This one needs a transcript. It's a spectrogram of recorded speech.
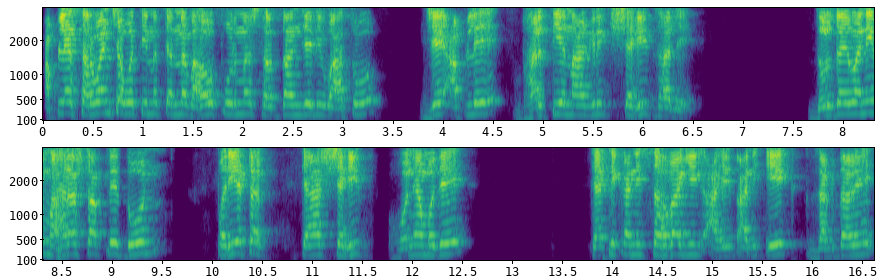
आपल्या सर्वांच्या वतीनं त्यांना भावपूर्ण श्रद्धांजली वाहतो जे आपले भारतीय नागरिक शहीद झाले. दुर्दैवाने महाराष्ट्रातले दोन पर्यटक त्या शहीद होण्यामध्ये त्या ठिकाणी सहभागी आहेत आणि एक जगदाळे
